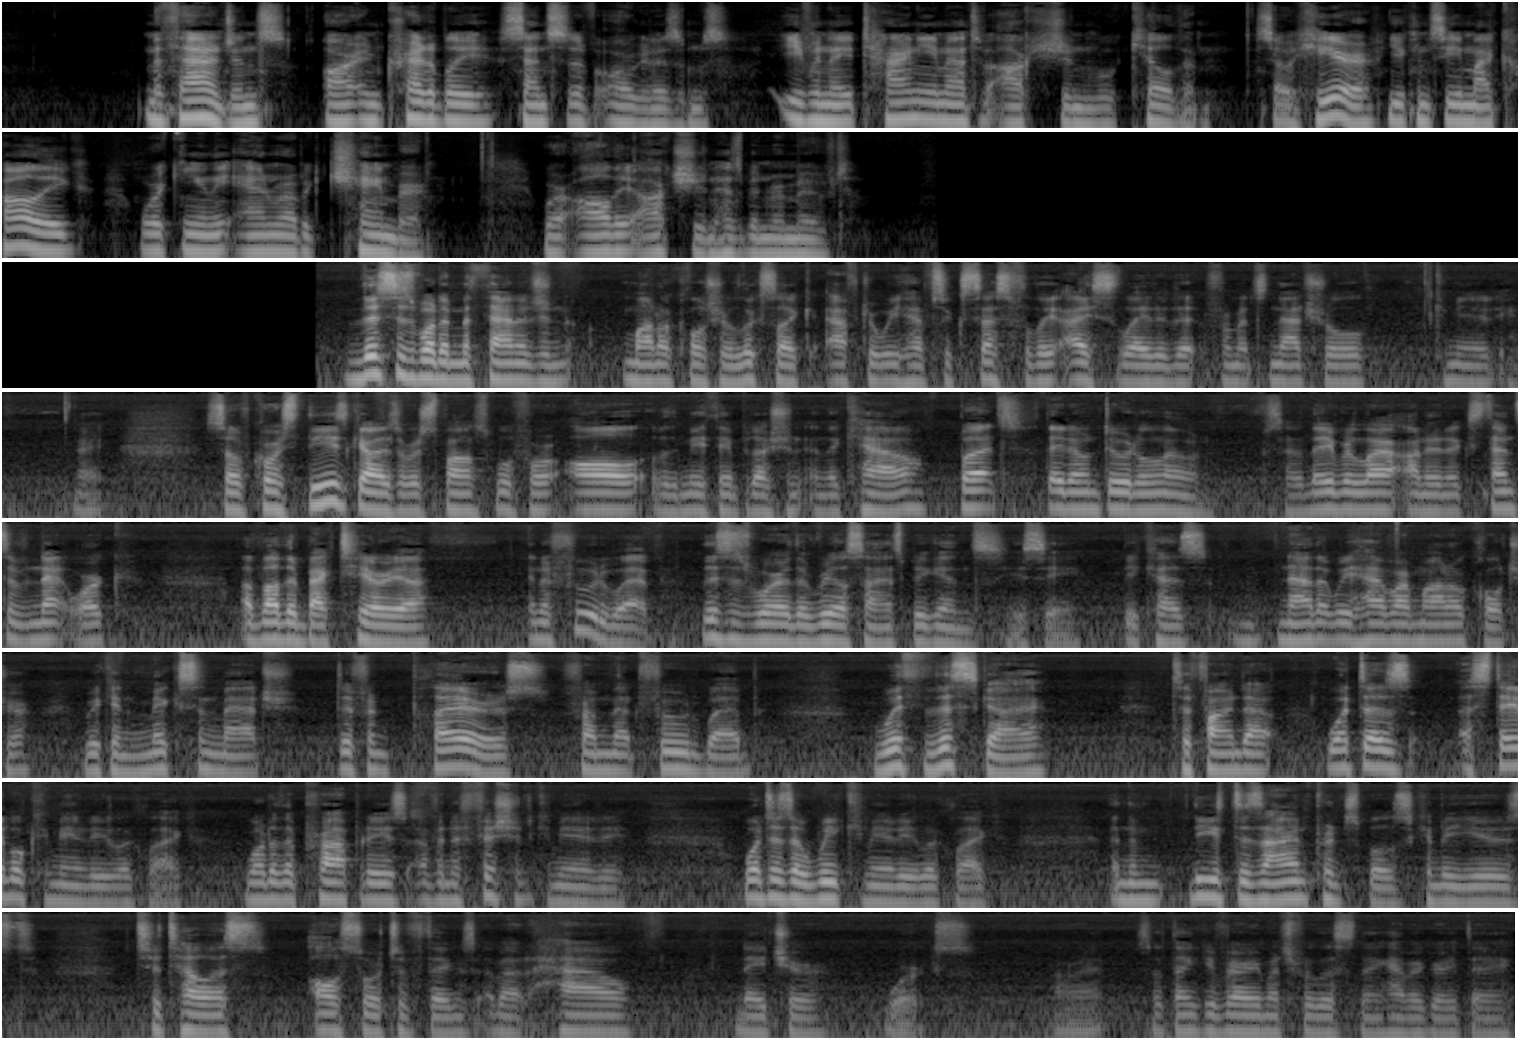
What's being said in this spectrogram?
Methanogens are incredibly sensitive organisms. Even a tiny amount of oxygen will kill them. So here you can see my colleague working in the anaerobic chamber, where all the oxygen has been removed. This is what a methanogen monoculture looks like after we have successfully isolated it from its natural community. Right? So of course these guys are responsible for all of the methane production in the cow, but they don't do it alone. So they rely on an extensive network of other bacteria in a food web. This is where the real science begins, you see, because now that we have our monoculture, we can mix and match different players from that food web with this guy to find out what does a stable community look like? What are the properties of an efficient community? What does a weak community look like? And the, these design principles can be used to tell us all sorts of things about how nature works. All right. So thank you very much for listening. Have a great day.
